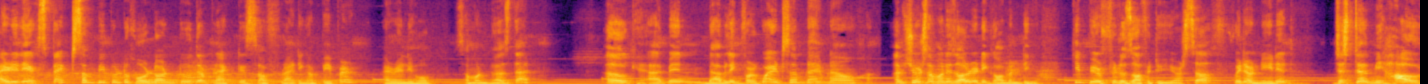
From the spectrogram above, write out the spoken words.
I really expect some people to hold on to the practice of writing on paper. I really hope someone does that. Okay, I've been babbling for quite some time now. I'm sure someone is already commenting, keep your philosophy to yourself, we don't need it. Just tell me how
